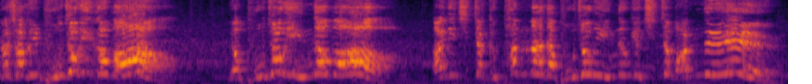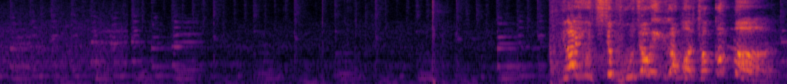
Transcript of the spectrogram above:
야 자기 보정인가봐! 야 보정이 있나봐! 아니 진짜 그 판마다 보정이 있는 게 진짜 많네! 야 이거 진짜 보정인가봐 잠깐만!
